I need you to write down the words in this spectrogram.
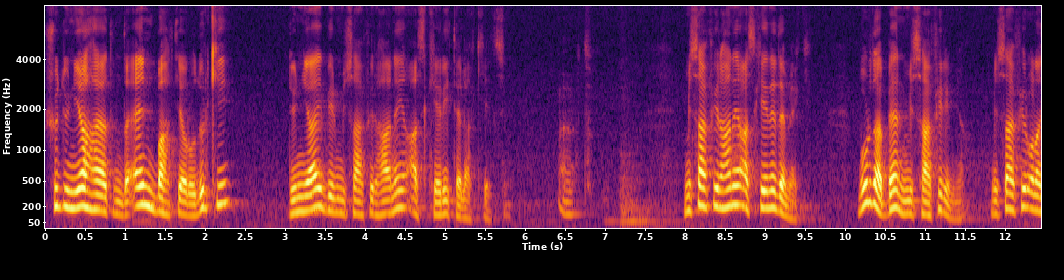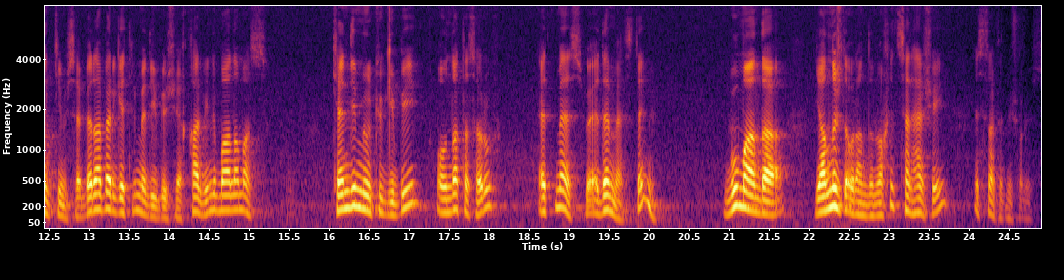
şu dünya hayatında en bahtiyar odur ki dünyayı bir misafirhane askeri telakki etsin. Evet. Misafirhane askeri ne demek? Burada ben misafirim ya. Misafir olan kimse beraber getirmediği bir şey kalbini bağlamaz. Kendi mülkü gibi onda tasarruf etmez ve edemez değil mi? Bu manada yanlış davrandığın vakit sen her şeyi israf etmiş oluyorsun.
